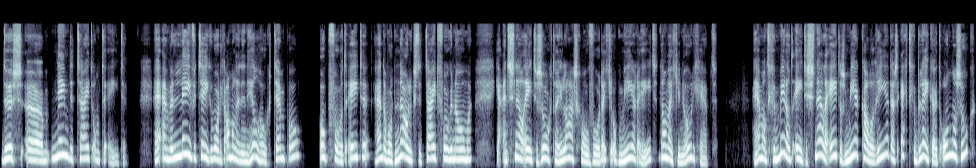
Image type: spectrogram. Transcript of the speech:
Dus um, neem de tijd om te eten. en we leven tegenwoordig allemaal in een heel hoog tempo. Ook voor het eten. Hè, daar wordt nauwelijks de tijd voor genomen. Ja, en snel eten zorgt er helaas gewoon voor dat je ook meer eet dan dat je nodig hebt. Want gemiddeld eten snelle eters meer calorieën. Dat is echt gebleken uit onderzoek.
